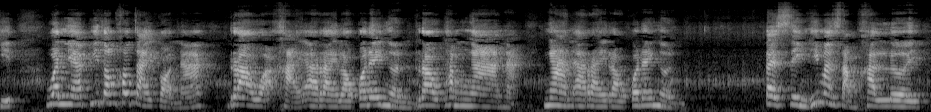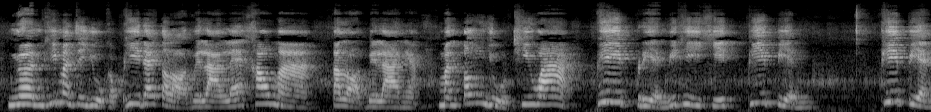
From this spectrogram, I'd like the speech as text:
คิด วันนี้พี่ต้องเข้าใจก่อนนะ เราอะขายอะไรเราก็ได้เงิน เราทำงานอะงานอะไรเราก็ได้เงิน แต่สิ่งที่มันสำคัญเลย เงินที่มันจะอยู่กับพี่ได้ตลอดเวลาและเข้ามาตลอดเวลาเนี่ย มันต้องอยู่ที่ว่าพี่เปลี่ยนวิธีคิด พี่เปลี่ยนพี่เปลี่ยน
